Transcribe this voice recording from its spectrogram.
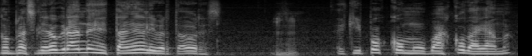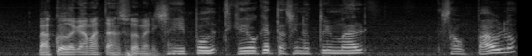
los brasileros grandes están en Libertadores. Equipos como Vasco da Gama, Vasco da Gama está en Sudamérica. sí, creo que está, si no estoy mal, Sao Paulo,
